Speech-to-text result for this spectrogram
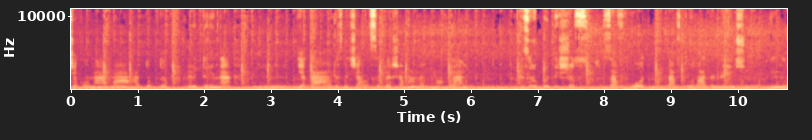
чаклуна мага, тобто людина, яка визначала себе шаманом, могла зробити що завгодно та впливати на іншу людину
